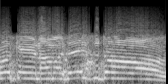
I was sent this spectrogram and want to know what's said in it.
Okay நாம ஜெயிச்சுட்டோம்.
